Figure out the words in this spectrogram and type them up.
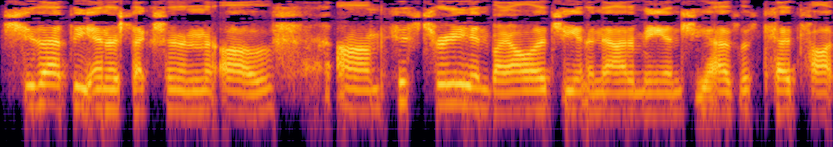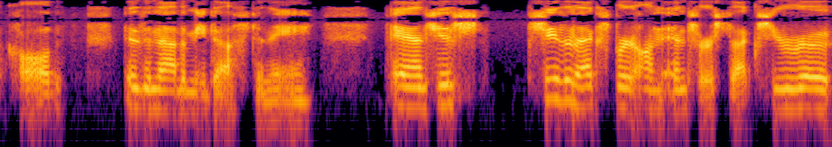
she's at the intersection of um, history and biology and anatomy, and she has this TED talk called "Is Anatomy Destiny?" And she's she's an expert on intersex. She wrote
